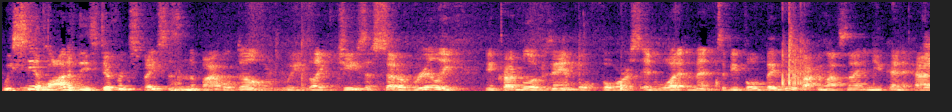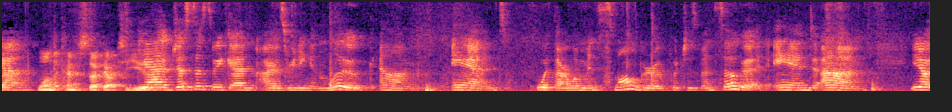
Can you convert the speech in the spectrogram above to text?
We see a lot of these different spaces in the Bible, don't we? Like Jesus set a really incredible example for us in what it meant to be bold. Babe, we were talking last night, and you kind of had Yeah. one that kind of stuck out to you. Yeah, just this weekend I was reading in Luke, um, and with our women's small group, which has been so good. And um, you know,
